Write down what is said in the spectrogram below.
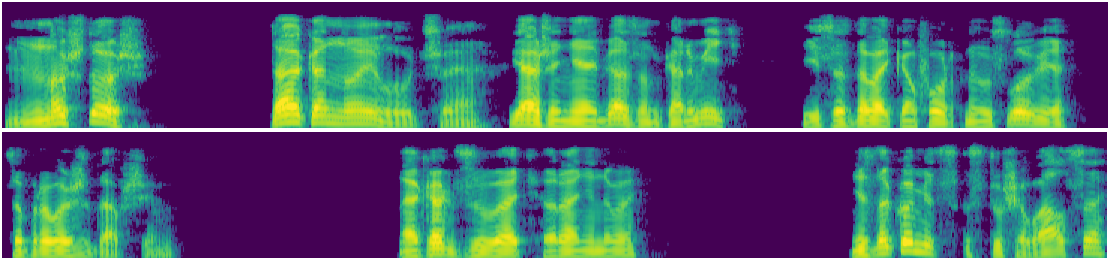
Ну что ж, так оно и лучше. Я же не обязан кормить и создавать комфортные условия сопровождавшим. — А как звать раненого? Незнакомец стушевался,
